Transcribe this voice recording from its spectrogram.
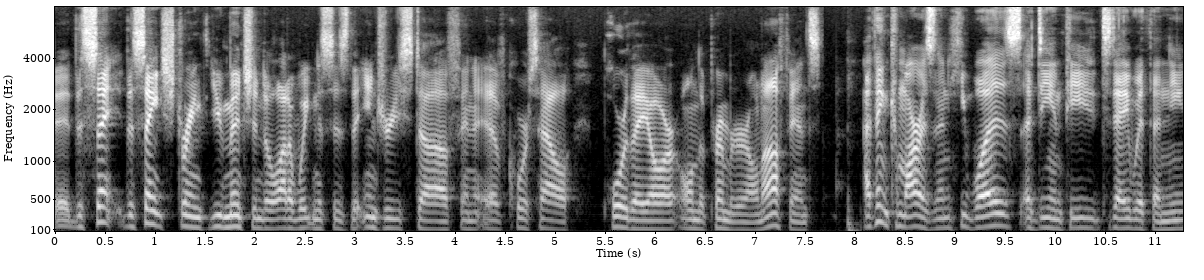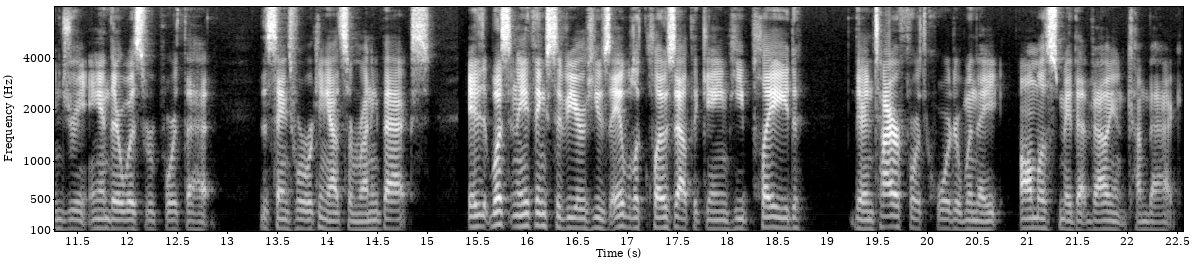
uh, the Saint, the Saints' strength. You mentioned a lot of weaknesses, the injury stuff, and of course how poor they are on the perimeter on offense. I think Kamara's in. He was a DNP today with a knee injury, and there was a report that the Saints were working out some running backs. It wasn't anything severe. He was able to close out the game. He played their entire fourth quarter when they almost made that valiant comeback.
